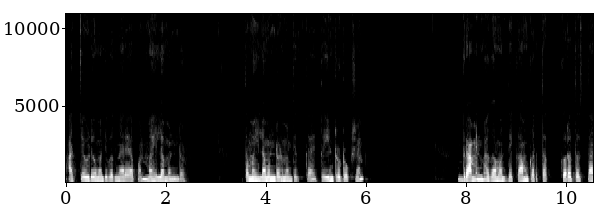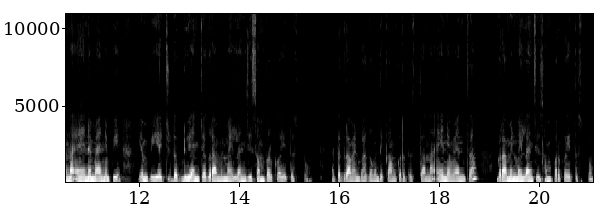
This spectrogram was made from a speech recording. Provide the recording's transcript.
आजच्या व्हिडिओमध्ये बघणार आहे आपण महिला मंडळ. आता महिला मंडळ म्हणजेच काय? तर इंट्रोडक्शन ग्रामीण भागामध्ये काम करता करत असताना N M N P M P H W यांच्या ग्रामीण महिलांशी संपर्क येत असतो. आता ग्रामीण भागामध्ये काम करत असताना एन एम यांचा ग्रामीण महिलांशी संपर्क येत असतो.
